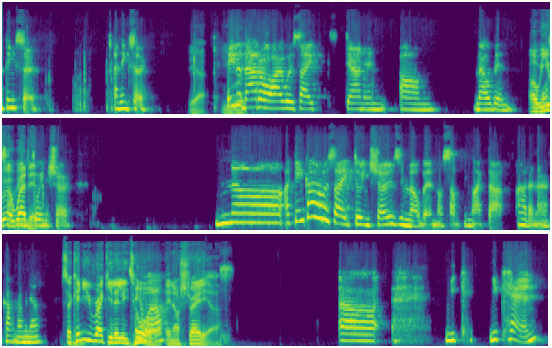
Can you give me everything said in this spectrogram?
I think so. I think so. Yeah. Either that or I was like down in um Melbourne. Oh, were you at a wedding? doing a show? No, I think I was like doing shows in Melbourne or something like that. I don't know. I can't remember now. So can you regularly tour in Australia? Uh, you can, you can.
